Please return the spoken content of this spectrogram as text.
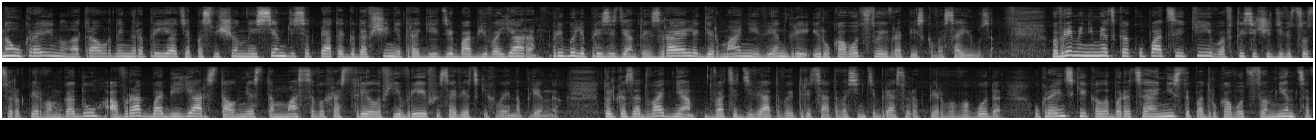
На Украину на траурные мероприятия, посвященные 75-й годовщине трагедии Бабьего Яра, прибыли президенты Израиля, Германии, Венгрии и руководство Европейского Союза. Во время немецкой оккупации Киева в 1941 году овраг Бабий Яр стал местом массовых расстрелов евреев и советских военнопленных. Только за два дня, 29 и 30 сентября 1941 года, украинские коллаборационисты под руководством немцев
